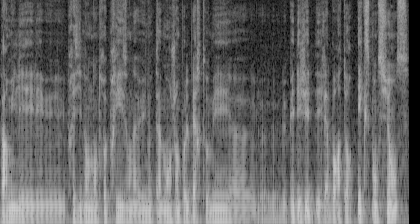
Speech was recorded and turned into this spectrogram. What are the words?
parmi les, présidents d'entreprise, on a eu notamment Jean-Paul Berthomé, le, PDG des laboratoires Expansience.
